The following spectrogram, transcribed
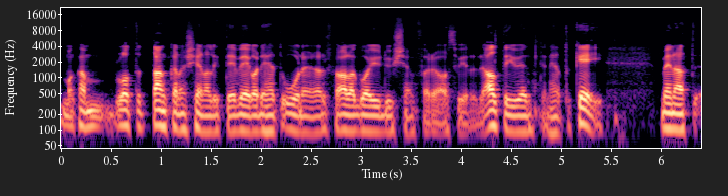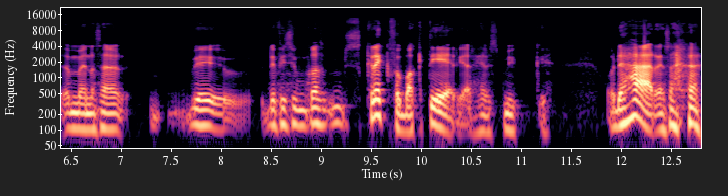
man kan låta tankarna skena lite iväg och det är helt onödigt för alla går ju i duschen före och så vidare. Allt är ju egentligen helt okej. Men att, men här, vi, det finns ju skräck för bakterier hemskt mycket. Och det här, en sån här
